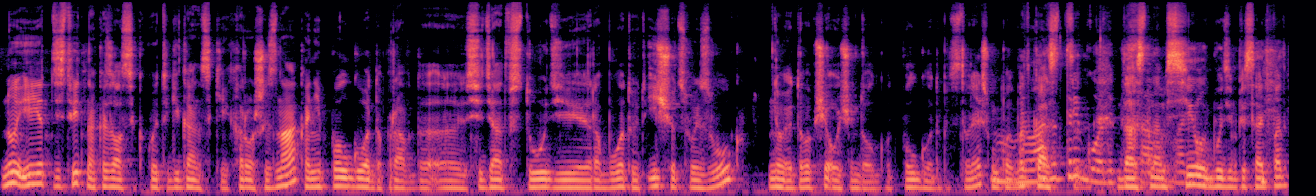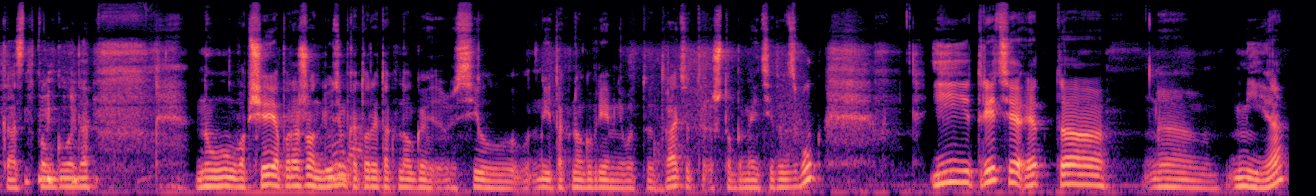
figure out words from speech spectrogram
Ну и это действительно оказался какой-то гигантский хороший знак. Они полгода, правда, э, сидят в студии, работают, ищут свой звук. Ну, это вообще очень долго, вот полгода, представляешь? Мы Ну, Влада подкаст три года даст нам силы, будем писать подкаст полгода. Ну, вообще я поражен людям, да. которые так много сил и так много времени вот тратят, чтобы найти этот звук. И третье это э, Мия,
